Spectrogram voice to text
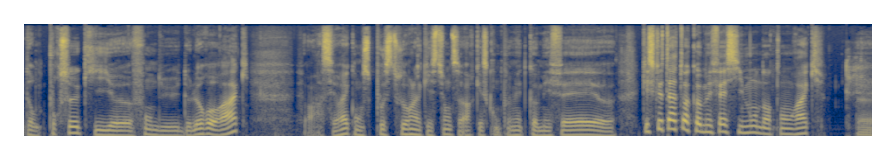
Donc pour ceux qui euh, font du, de l'Eurorack, c'est vrai qu'on se pose souvent la question de savoir qu'est-ce qu'on peut mettre comme effet. euh. Qu'est-ce que t'as toi comme effet Simon dans ton rack euh,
